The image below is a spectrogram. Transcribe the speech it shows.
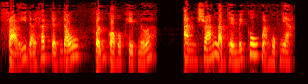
Phải đợi hết trận đấu, vẫn còn một hiệp nữa. Anh ráng làm thêm mấy cú ngoạn một nha.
